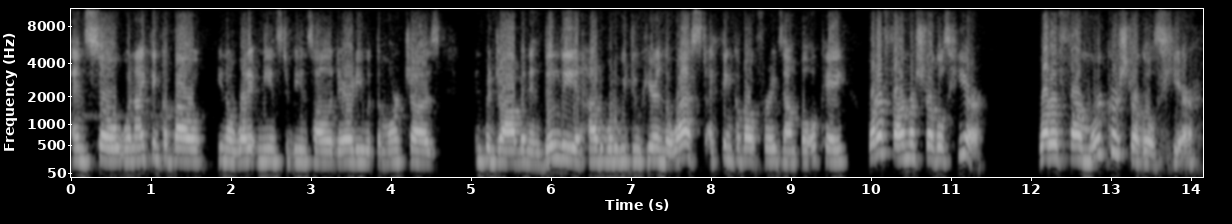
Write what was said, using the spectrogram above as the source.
and so when I think about, you know, what it means to be in solidarity with the morchas in Punjab and in Delhi and how do, what do we do here in the West? I think about, for example, okay, what are farmer struggles here? What are farm worker struggles here?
